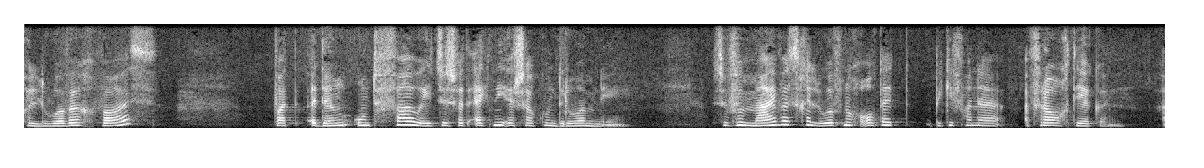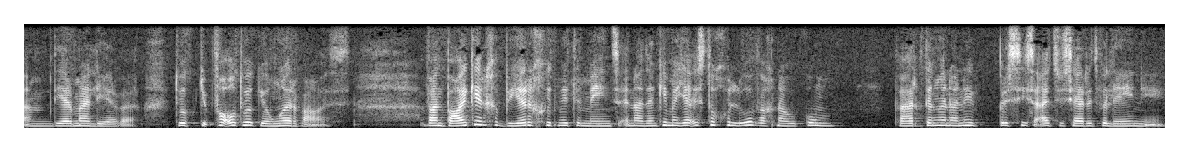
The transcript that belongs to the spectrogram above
gelowig was wat 'n ding ontvou het soos wat ek nie eers sou kon droom nie. So vir my was geloof nog altyd bietjie van 'n vraagteken um, deur my lewe toe ek veral toe ek jonger was want baie keer gebeur goed met 'n mens en dan dink jy maar jy is tog gelowig nou hoekom werk dinge nou nie presies uit soos jy dit wil hê nie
